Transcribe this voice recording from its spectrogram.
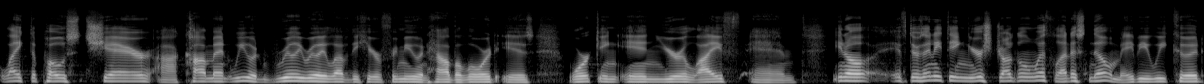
like the post, share, uh, comment. We would really, really love to hear from you and how the Lord is working in your life. And you know, if there's anything you're struggling with, let us know. Maybe we could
